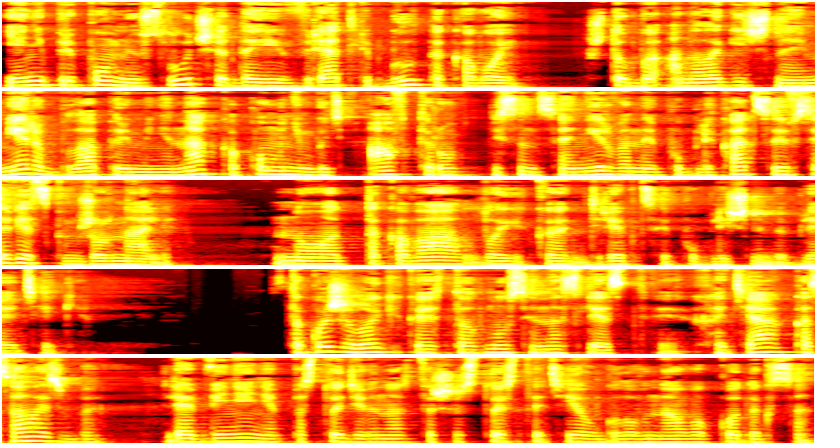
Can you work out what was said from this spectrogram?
Я не припомню случая, да и вряд ли был таковой, чтобы аналогичная мера была применена к какому-нибудь автору несанкционированной публикации в советском журнале. Но такова логика дирекции публичной библиотеки. С такой же логикой я столкнулся на следствии, хотя, казалось бы, для обвинения по 196 статье Уголовного кодекса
